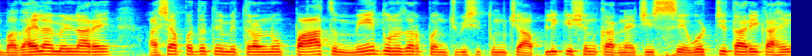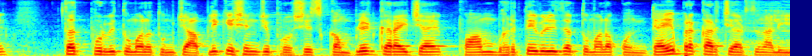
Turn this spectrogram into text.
बघायला मिळणार आहे. अशा पद्धतीने मित्रांनो पाच मे दोन हजार पंचवीस ही तुमची ॲप्लिकेशन करण्याची शेवटची तारीख आहे. तत्पूर्वी तुम्हाला तुमची ॲप्लिकेशनची प्रोसेस कंप्लीट करायची आहे. फॉर्म भरतेवेळी जर तुम्हाला कोणत्याही प्रकारची अडचण आली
